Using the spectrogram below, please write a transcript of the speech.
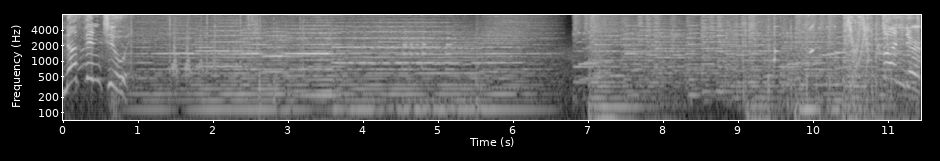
Nothing to it. Thunder!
